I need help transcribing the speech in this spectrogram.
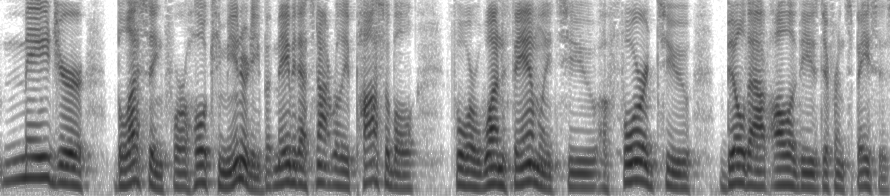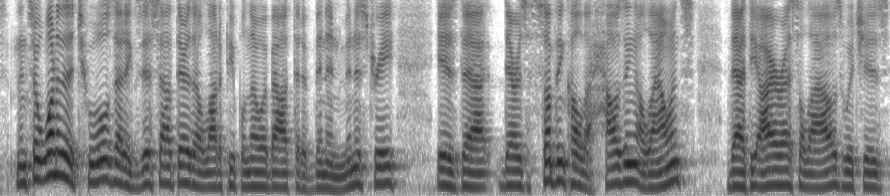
major blessing for a whole community. But maybe that's not really possible for one family to afford to build out all of these different spaces. And so, one of the tools that exists out there that a lot of people know about that have been in ministry is that there's something called a housing allowance that the IRS allows, which is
